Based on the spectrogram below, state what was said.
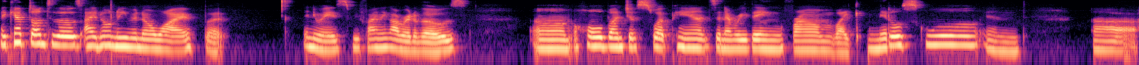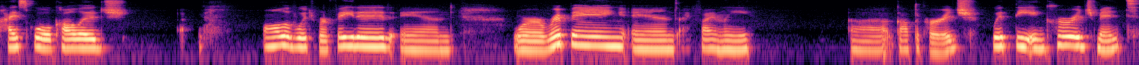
I kept on to those. I don't even know why, but anyways, we finally got rid of those. Um, a whole bunch of sweatpants and everything from like middle school and uh, high school, college, all of which were faded and were ripping. And I finally uh, got the courage with the encouragement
